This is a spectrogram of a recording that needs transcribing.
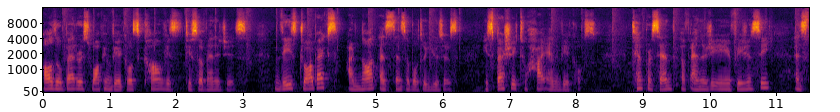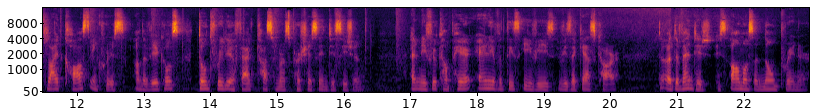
although battery swapping vehicles come with disadvantages, these drawbacks are not as sensible to users, especially to high-end vehicles. 10% of energy inefficiency and slight cost increase on the vehicles don't really affect customers' purchasing decision. And if you compare any of these EVs with a gas car, the advantage is almost a no-brainer.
